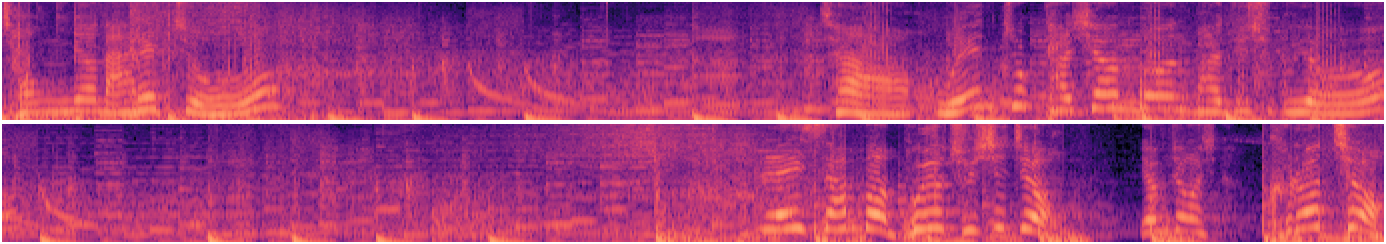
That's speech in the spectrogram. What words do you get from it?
정면 아래쪽. 자, 왼쪽 다시 한번 봐주시고요. 레이스 한번 보여주시죠. 염정원 씨. 그렇죠.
